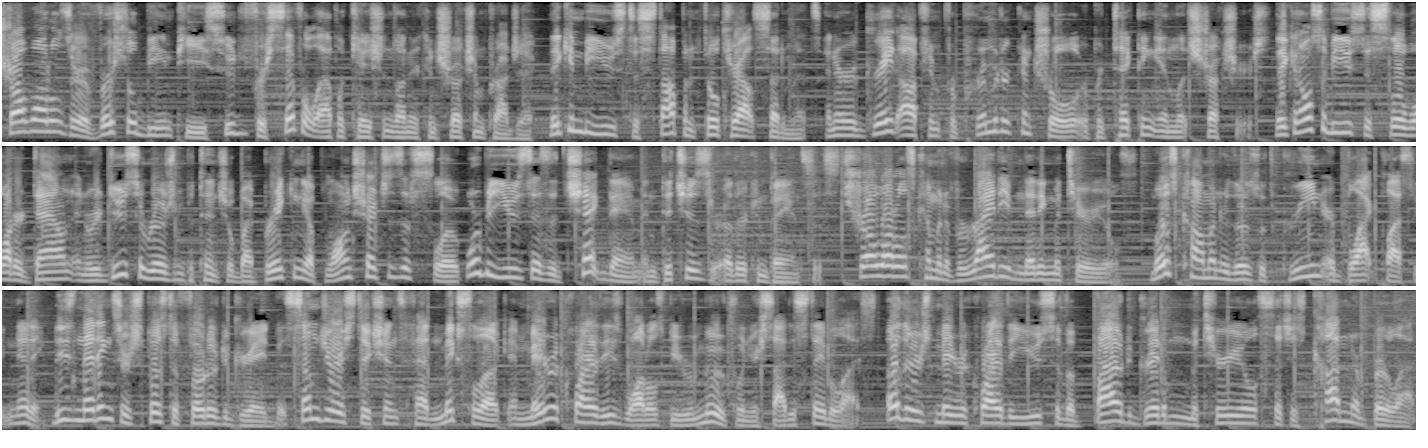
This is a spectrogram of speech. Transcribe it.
Straw wattles are a versatile BMP suited for several applications on your construction project. They can be used to stop and filter out sediments and are a great option for perimeter control or protecting inlet structures. They can also be used to slow water down and reduce erosion potential by breaking up long stretches of slope or be used as a check dam in ditches or other conveyances. Straw wattles come in a variety of netting materials. Most common are those with green or black plastic netting. These nettings are supposed to photodegrade, but some jurisdictions have had mixed luck and may require these wattles be removed when your site is stabilized. Others may require the use of a biodegradable material such as cotton or burlap,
